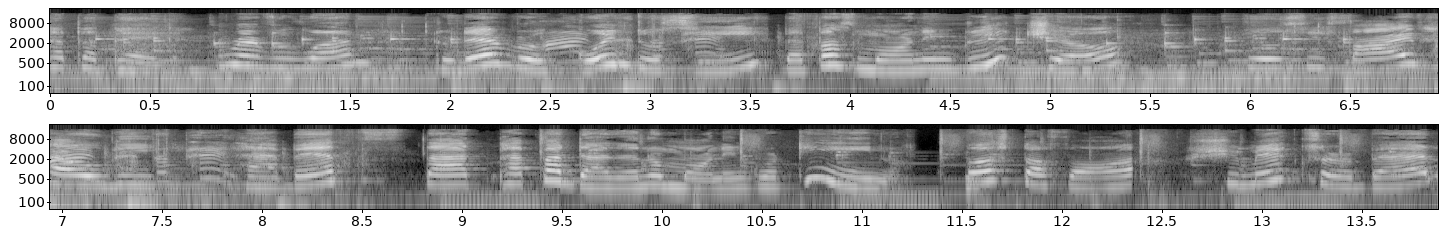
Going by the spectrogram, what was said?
Peppa Pig. Hello everyone. Today we're going to see Peppa's morning ritual. We'll see five healthy habits that Peppa does in her morning routine. First of all, she makes her bed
